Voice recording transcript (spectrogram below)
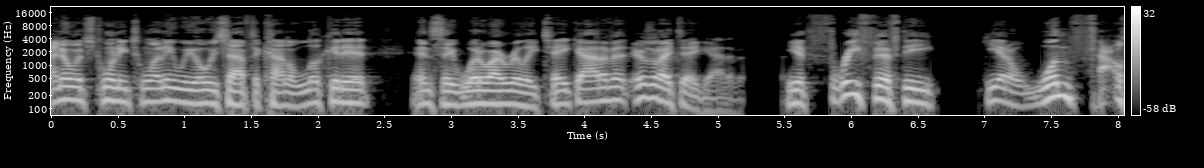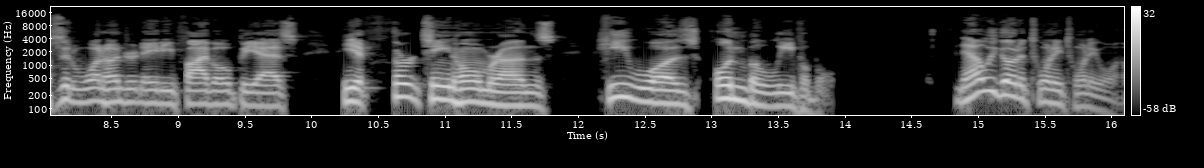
I know it's 2020. We always have to kind of look at it and say, what do I really take out of it? Here's what I take out of it. He had 350. He had a 1,185 OPS. He had 13 home runs. He was unbelievable. Now we go to 2021.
